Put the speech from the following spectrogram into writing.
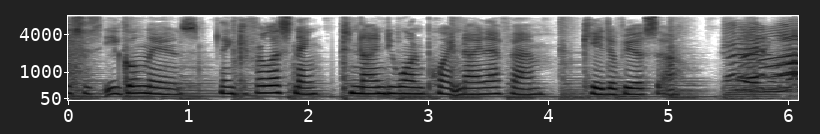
This is Eagle News. Thank you for listening to 91.9 FM, KWSO. Good luck!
